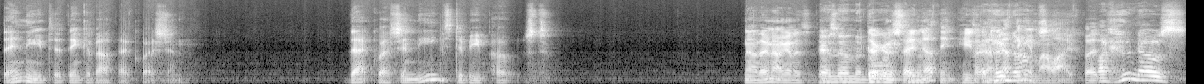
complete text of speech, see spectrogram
They need to think about that question. That question needs to be posed. Now they're not gonna. They're, And then the they're gonna say gonna- nothing. He's done nothing in my life. But like who knows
